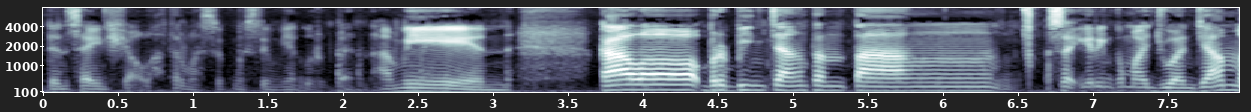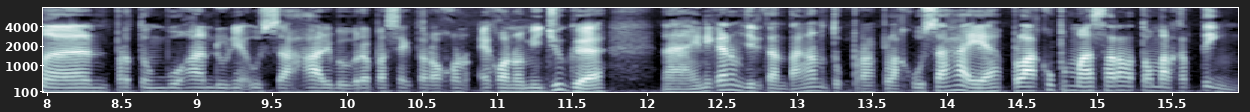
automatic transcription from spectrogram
dan saya insya Allah termasuk muslim yang urban. Amin. Kalau berbincang tentang seiring kemajuan zaman, pertumbuhan dunia usaha di beberapa sektor ekonomi juga, nah ini kan menjadi tantangan untuk para pelaku usaha ya, pelaku pemasaran atau marketing.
